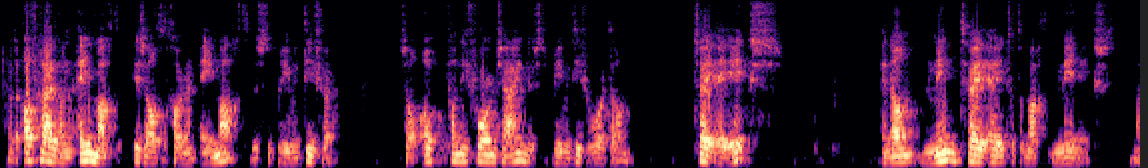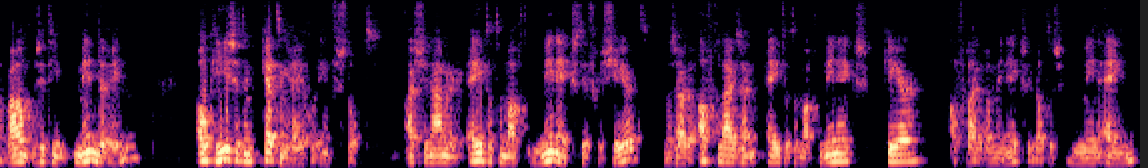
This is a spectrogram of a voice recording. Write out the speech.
Nou, de afgeleide van een e-macht is altijd gewoon een e-macht. Dus de primitieve zal ook van die vorm zijn. Dus de primitieve wordt dan 2ex. En dan min 2e tot de macht min x. Nou, waarom zit die min erin? Ook hier zit een kettingregel in verstopt. Als je namelijk e tot de macht min x differentieert, dan zou de afgeleide zijn e tot de macht min x keer afgeleide van min x. En dat is min 1.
